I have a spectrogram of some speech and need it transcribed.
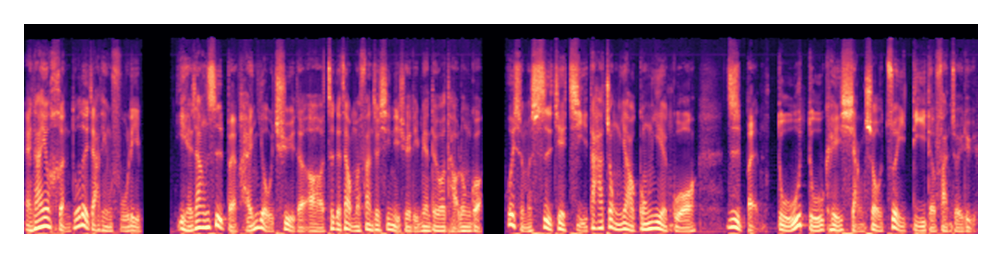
哎，它有很多的家庭福利，也让日本很有趣的哦。这个在我们犯罪心理学里面都有讨论过。为什么世界几大重要工业国，日本独独可以享受最低的犯罪率？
